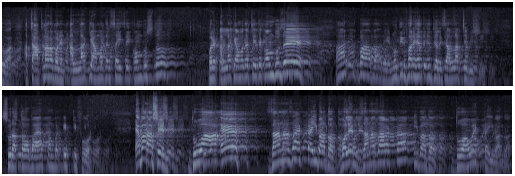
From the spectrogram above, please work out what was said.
দোয়া। আচ্ছা আপনারা বলেন, আল্লাহ কি আমাদের চাইতে কম বুঝতো? বলেন আল্লাহ কি আমাদের চাইতে কম বুঝে। আরে বাবা রে, নদীর ফারে হাতে বুঝে লাগছে আল্লাহর চেয়ে বেশি। সূরা তওবা, আয়াত নাম্বার 84 এবার আসেন, দোয়া এ জানাজা একটা ইবাদত। বলেন, জানাজা একটা ইবাদত, দোয়াও একটা ইবাদত।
